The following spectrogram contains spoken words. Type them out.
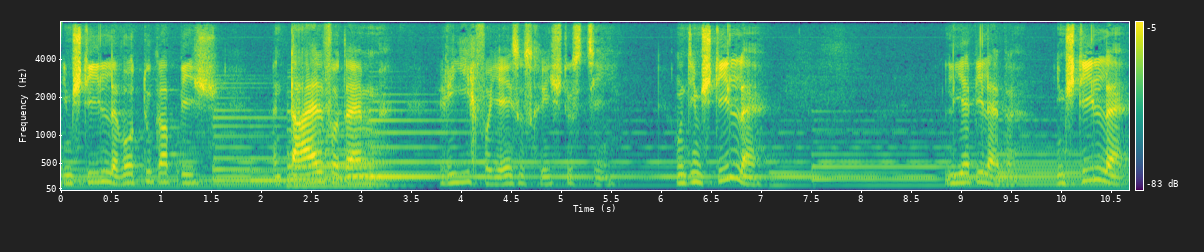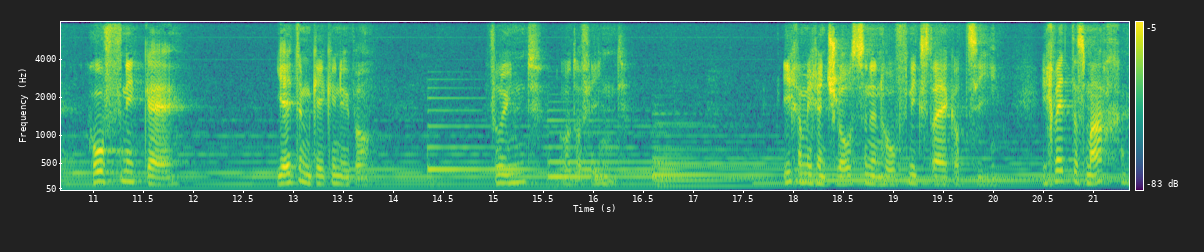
im Stillen, wo du gerade bist, ein Teil von dem Reich von Jesus Christus zu sein. Und im Stillen Liebe leben. Im Stillen Hoffnung geben. Jedem gegenüber. Freund oder Find. Ich habe mich entschlossen, ein Hoffnungsträger zu sein. Ich will das machen.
